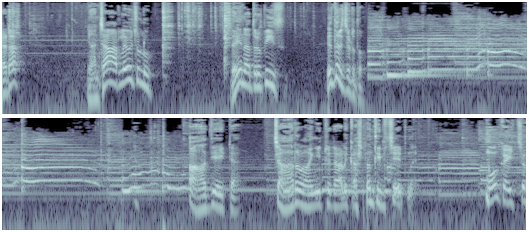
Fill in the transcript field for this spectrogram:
ചേട്ടാ ഞാൻ ചാറിലേ വെച്ചുള്ളൂ ദേ ഇതിനകത്തൊരു പീസ് ഇത് തിരിച്ചെടുത്തോ. ആദ്യമായിട്ടാ ചാറ് വാങ്ങിയിട്ട് ഒരാൾ കഷ്ണം തിരിച്ചായിരുന്നു മോൻ കഴിച്ചോ?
